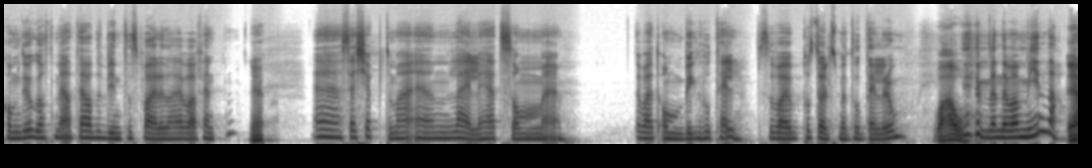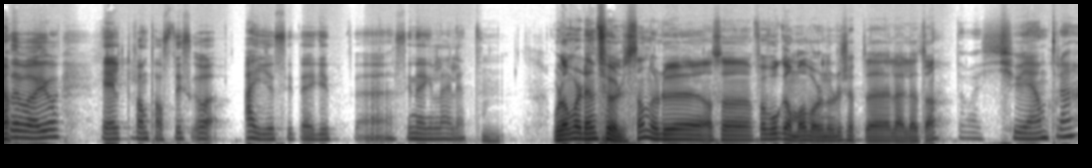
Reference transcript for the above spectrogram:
kom det jo godt med at jeg hadde begynt å spare da jeg var 15. Yeah. Så jeg kjøpte meg en leilighet som eh, Det var et ombygd hotell. Så det var jo på størrelse med et hotellrom. Wow. Men det var min, da. Ja. Det var jo helt fantastisk å eie sitt eget, eh, sin egen leilighet. Hvordan var den følelsen? Når du, altså, for Hvor gammel var du når du kjøpte leilighet? da? Det var 21, tror jeg.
